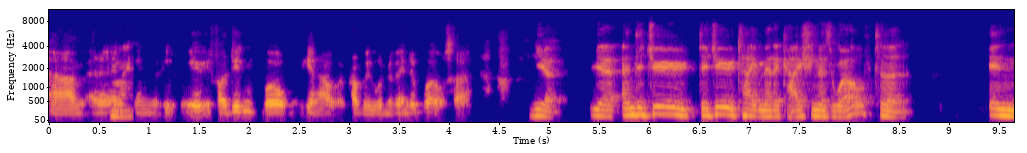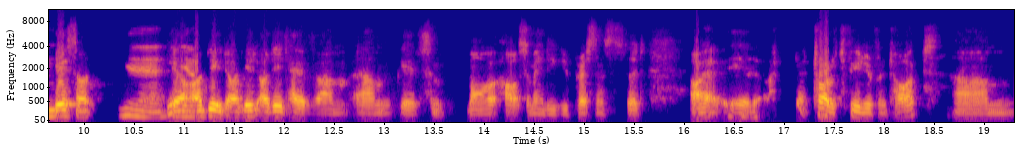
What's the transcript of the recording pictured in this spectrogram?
Um, and, right. and if, if, I didn't, well, you know, it probably wouldn't have ended well. So. Yeah, yeah. And did you did you take medication as well to? In yes, I. Yeah, yeah, yeah. I did. I did. I did have um, um, yeah, some my oh, some antidepressants that I, yeah, I tried a few different types, um,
